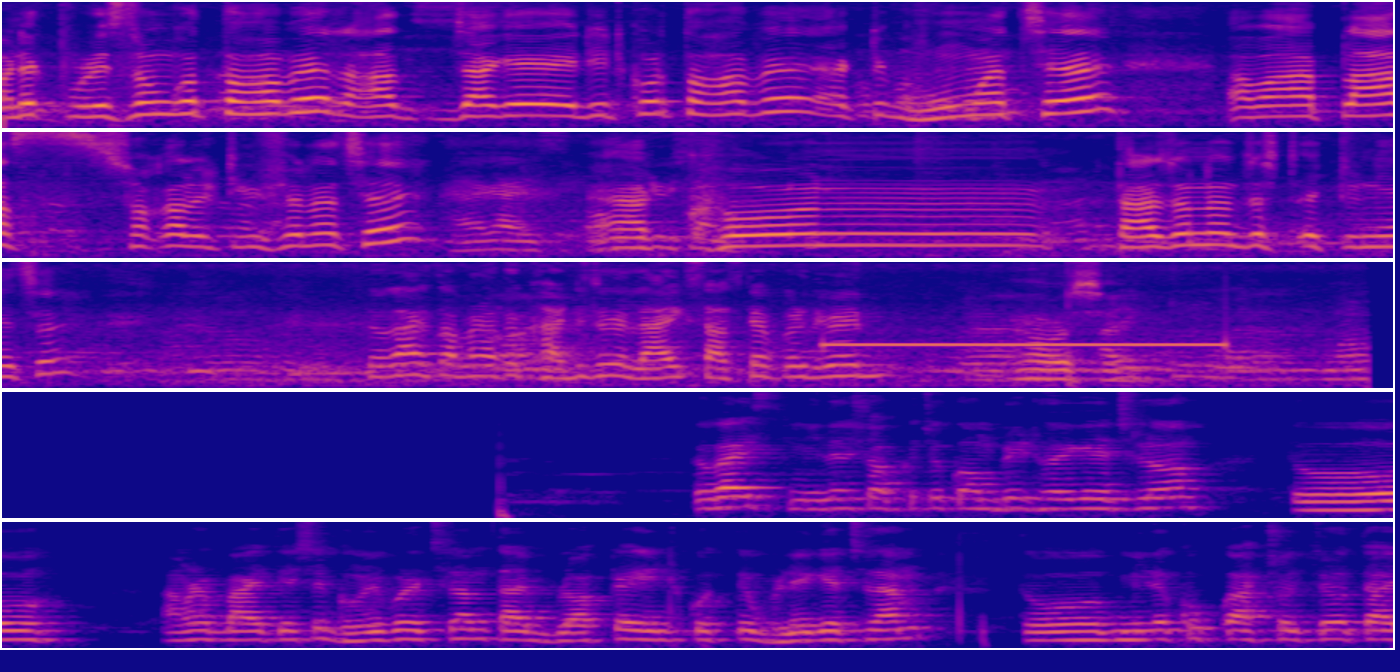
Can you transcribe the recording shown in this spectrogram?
অনেক পরিশ্রম করতে হবে রাত জাগে এডিট করতে হবে একটু ঘুম আছে আবার প্লাস সকালে টিউশন আছে। হ্যাঁ এখন তার জন্য জাস্ট একটু নিয়েছে। তো গাইস আপনারা তো খাটি চলে লাইক সাবস্ক্রাইব করে দিবেন। অবশ্যই। তো গাইস মিলে সব কিছু কমপ্লিট হয়ে গিয়েছিল, তো আমরা বাড়িতে এসে ঘুমিয়ে পড়েছিলাম, তাই ব্লগটা এন্ড করতে ভুলে গেছিলাম তো মিলে খুব কাজ চলছিল, তাই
